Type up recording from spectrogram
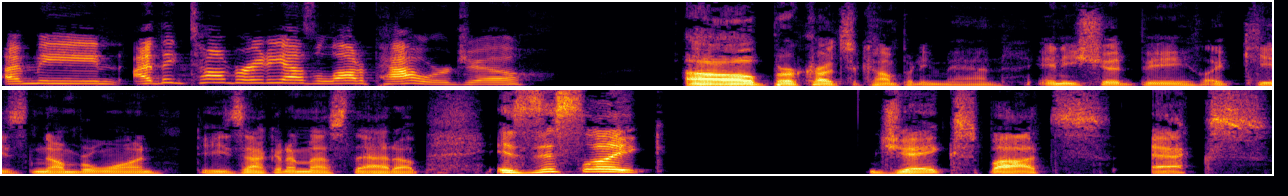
I mean, I think Tom Brady has a lot of power, Joe. Oh, Burkhardt's a company man, and he should be. Like he's number one. He's not going to mess that up. Is this like Jake spots X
